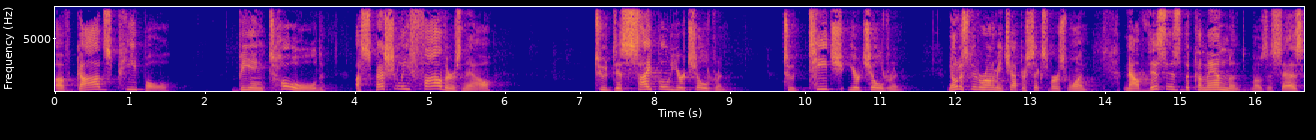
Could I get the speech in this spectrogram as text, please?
of God's people being told, especially fathers now, to disciple your children, to teach your children. Notice Deuteronomy chapter 6, verse 1. Now, this is the commandment, Moses says,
